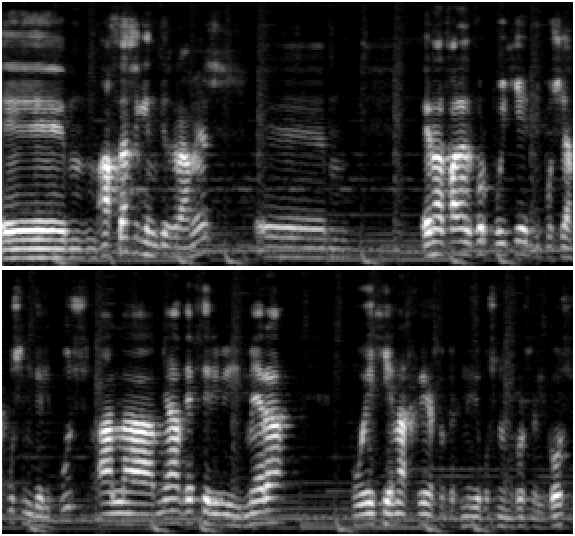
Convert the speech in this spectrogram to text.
Ε, αυτά σε γενικές γραμμές. Ε, ένα Final Four που είχε εντυπωσιακούς συμμετελικού, αλλά μια δεύτερη μέρα που έχει ένα χρέαστο παιχνίδι όπως είναι ο μικρός τελικός.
